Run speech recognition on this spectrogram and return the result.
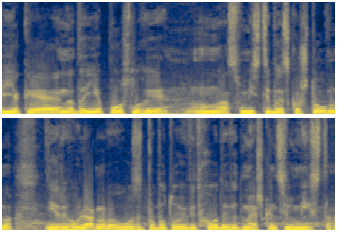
яке надає послуги у нас в місті безкоштовно і регулярно вивозить побутові відходи від мешканців міста.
